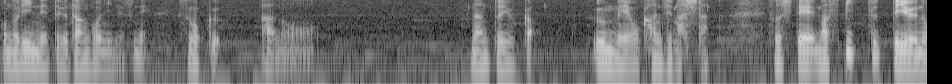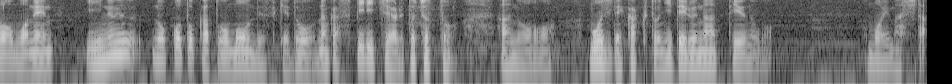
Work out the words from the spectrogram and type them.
この「輪廻」という単語にですねすごくあのなんというか運命を感じました。そして、まあ、スピッツっていうのもね犬のことかと思うんですけどなんかスピリチュアルとちょっとあの文字で書くと似てるなっていうのも思いました。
